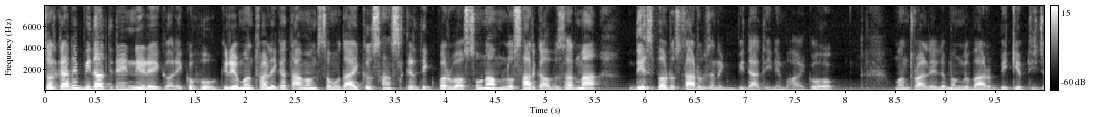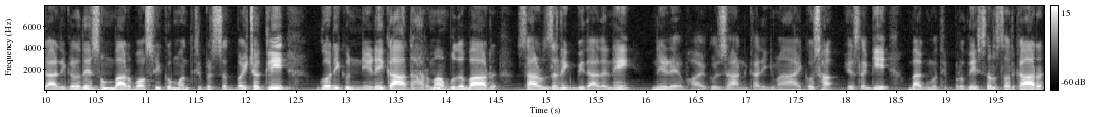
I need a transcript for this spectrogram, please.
सरकारले विदा दिने निर्णय गरेको हो। गृह मन्त्रालयका तामाङ समुदायको सांस्कृतिक पर्व सोनाम लोसारका अवसरमा देशभर सार्वजनिक विदा दिने भएको हो। मन्त्रालयले मङ्गलबार विज्ञप्ति जारी गर्दै सोमबार बसेको मन्त्री परिषद बैठकले गरेको निर्णयका आधारमा बुधबार सार्वजनिक विदा दिने निर्णय भएको जानकारीमा आएको छ। यसअघि बागमती प्रदेश र सरकार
